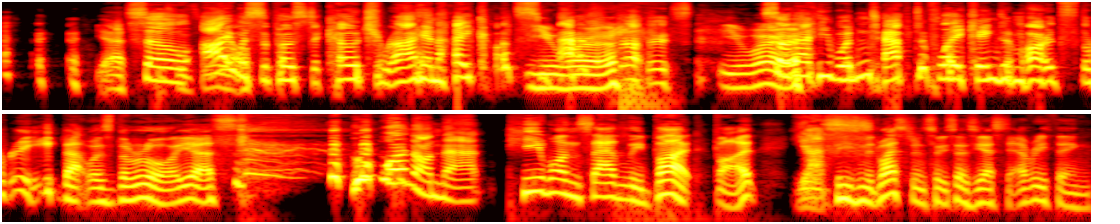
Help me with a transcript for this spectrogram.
yes. So I was supposed to coach Ryan Ike on Smash You were. Brothers You were. so that he wouldn't have to play Kingdom Hearts 3. that was the rule. Yes. Who won on that? he won sadly, but but Yes. he's Midwestern, so he says yes to everything.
